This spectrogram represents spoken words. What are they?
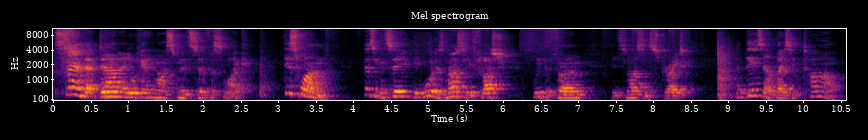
Sand that down and you'll get a nice smooth surface like this one. As you can see, the wood is nicely flush with the foam. It's nice and straight. And there's our basic tile.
